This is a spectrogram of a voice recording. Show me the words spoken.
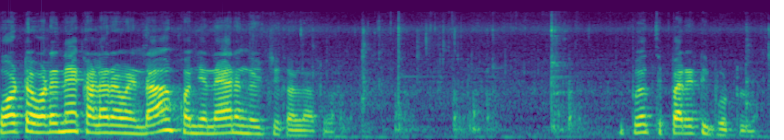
போட்ட உடனே கலர வேண்டாம். கொஞ்சம் நேரம் கழித்து கலரலாம். இப்போ பரட்டி போட்டுடலாம்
